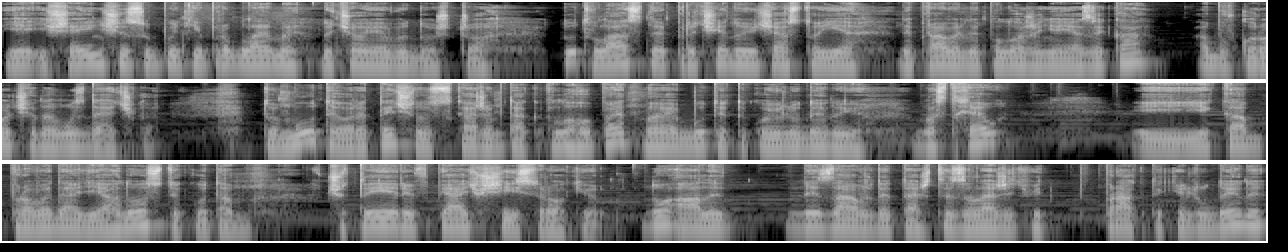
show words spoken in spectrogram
є і ще інші супутні проблеми. До чого я веду? Що тут, власне, причиною часто є неправильне положення язика або вкорочена вуздечка. Тому теоретично, скажімо так, логопед має бути такою людиною must have, і яка проведе діагностику там в 4, в 5, в 6 років. Ну, але не завжди теж це залежить від практики людини,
